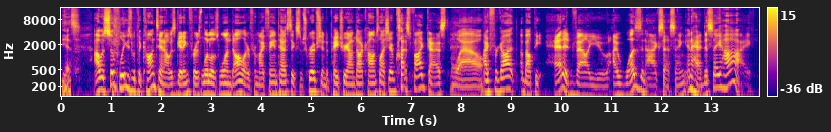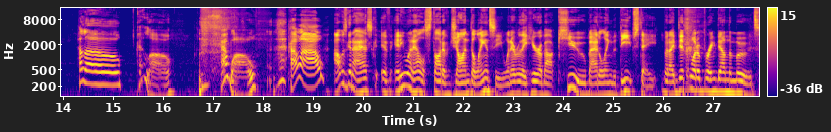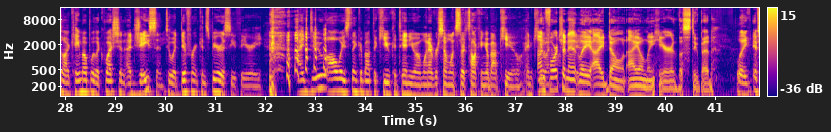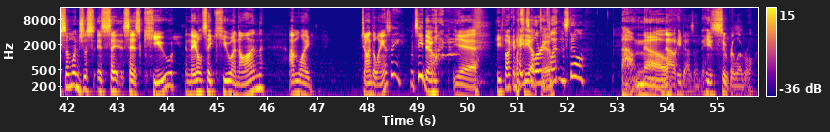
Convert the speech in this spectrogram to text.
Yes. I was so pleased with the content I was getting for as little as one dollar from my fantastic subscription to patreon.com slash podcast. Wow. I forgot about the added value I wasn't accessing and had to say hi. Hello. Hello. Hello. Hello. I was going to ask if anyone else thought of John de Lancie whenever they hear about Q battling the deep state, but I didn't want to bring down the mood, so I came up with a question adjacent to a different conspiracy theory. I do always think about the Q continuum whenever someone starts talking about Q and Q. Unfortunately, I don't. I only hear the stupid. like if someone just is say, says Q and they don't say Q anon, I'm like, John de Lancie? What's he doing? Yeah. he fucking What's hates he Hillary? Clinton still? Oh no. No, he doesn't. He's super liberal.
